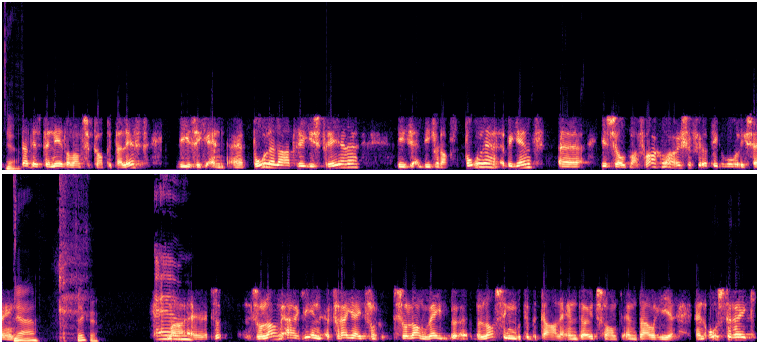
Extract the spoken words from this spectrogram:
ja. dat is de Nederlandse kapitalist... die zich in Polen laat registreren die, die vanaf Polen begint. Uh, je zult maar vrachtwagenchauffeur tegenwoordig zijn. Ja, zeker. Maar uh, zolang er geen vrijheid van... Zolang wij belasting moeten betalen in Duitsland en België en Oostenrijk,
